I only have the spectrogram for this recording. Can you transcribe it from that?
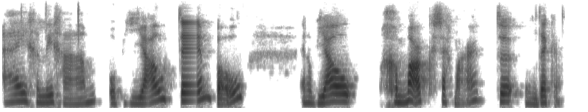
eigen lichaam op jouw tempo en op jouw gemak, zeg maar, te ontdekken.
